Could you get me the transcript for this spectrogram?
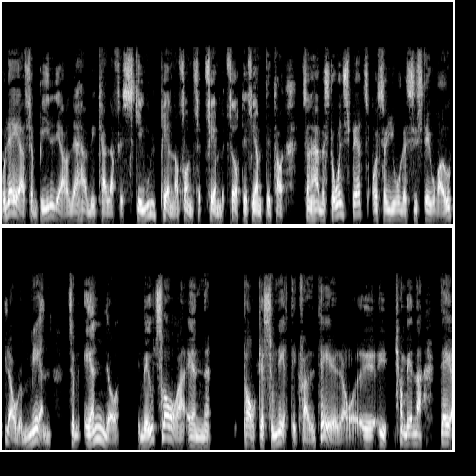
Och det är alltså billigare det här vi kallar för skolpennor från 40-50-tal. Sådana här med stålspets och så gjordes i stora upplagor men som ändå motsvarar en Parker i kvalitet idag. Jag menar, det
